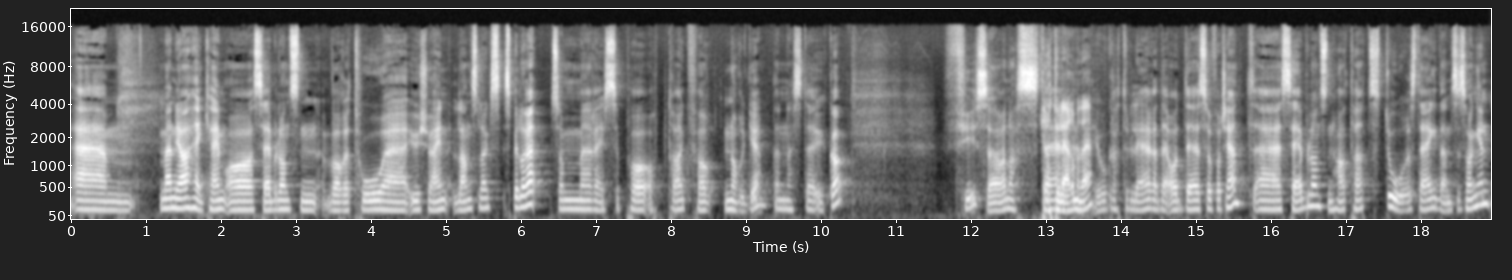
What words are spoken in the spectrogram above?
Ehm, men ja, Heggheim og Sebulonsen, våre to eh, U21-landslagsspillere, som eh, reiser på oppdrag for Norge den neste uka. Fy søren, ass. Det- Gratulerer med det. Jo, gratulerer. Det, og det er så fortjent. Eh, Sebulonsen har tatt store steg denne sesongen.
